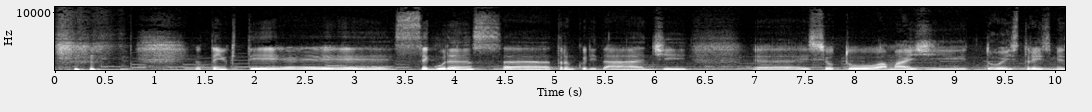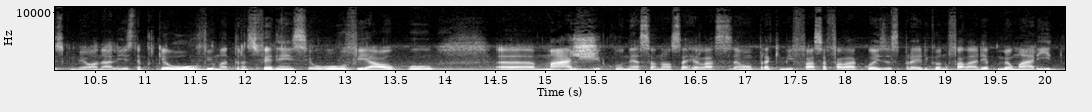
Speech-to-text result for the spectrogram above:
eu tenho que ter segurança, tranquilidade. É, e se eu estou há mais de dois, três meses com o meu analista, é porque houve uma transferência, houve algo uh, mágico nessa nossa relação para que me faça falar coisas para ele que eu não falaria para o meu marido,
